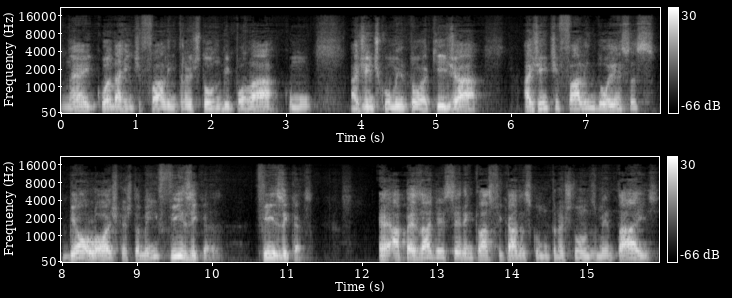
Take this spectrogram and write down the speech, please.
né? E quando a gente fala em transtorno bipolar, como a gente comentou aqui já, a gente fala em doenças biológicas também físicas. físicas. É, apesar de serem classificadas como transtornos mentais,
